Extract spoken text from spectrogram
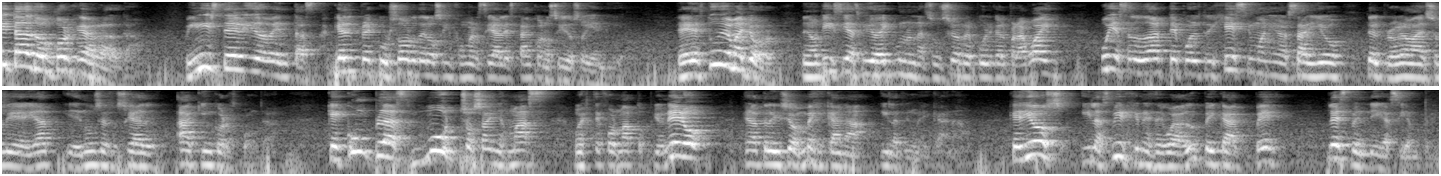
¿Qué tal, don Jorge Garralda? Viniste de Videoventas, aquel precursor de los infomerciales tan conocidos hoy en día. Desde el Estudio Mayor de Noticias Videoícono en Asunción, República del Paraguay, voy a saludarte por el trigésimo aniversario del programa de solidaridad y denuncia social a quien corresponda. Que cumplas muchos años más con este formato pionero en la televisión mexicana y latinoamericana. Que Dios y las vírgenes de Guadalupe y Cacpe les bendiga siempre.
